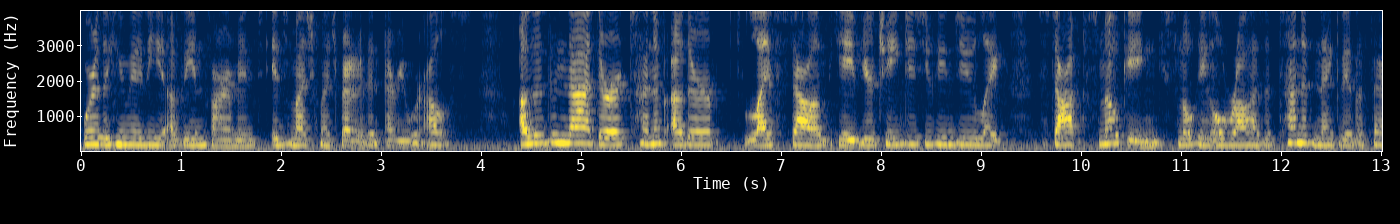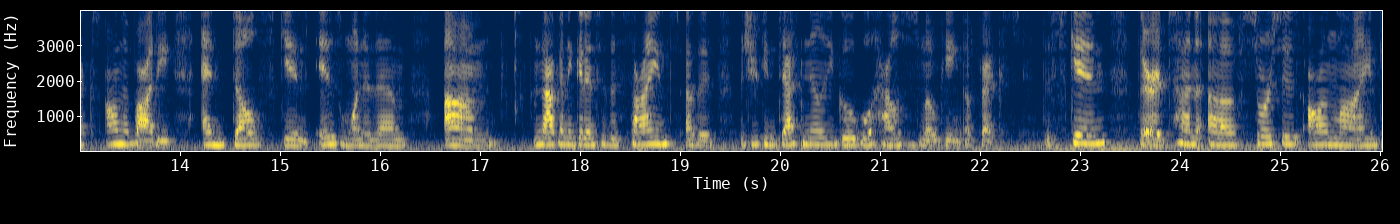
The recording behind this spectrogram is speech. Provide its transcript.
where the humidity of the environment is much, much better than everywhere else. Other than that, there are a ton of other lifestyle and behavior changes you can do, like stop smoking. Smoking overall has a ton of negative effects on the body, and dull skin is one of them. Um, I'm not going to get into the science of it, but you can definitely Google how smoking affects the skin. There are a ton of sources online,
